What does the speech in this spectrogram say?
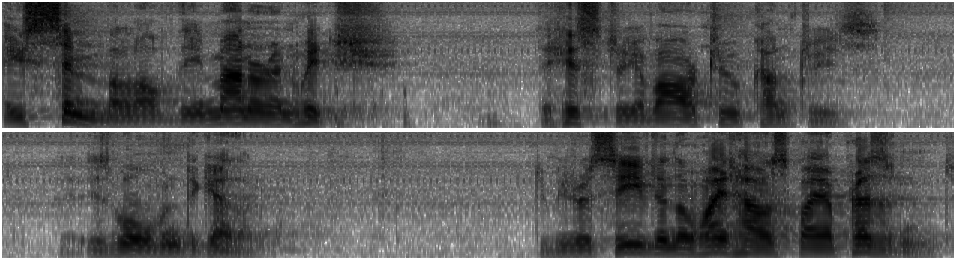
a symbol of the manner in which the history of our two countries is woven together. To be received in the White House by a president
